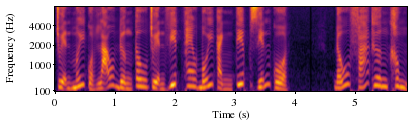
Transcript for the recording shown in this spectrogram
Chuyện mới của lão đường câu chuyện viết theo bối cảnh tiếp diễn của đấu phá thương không.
